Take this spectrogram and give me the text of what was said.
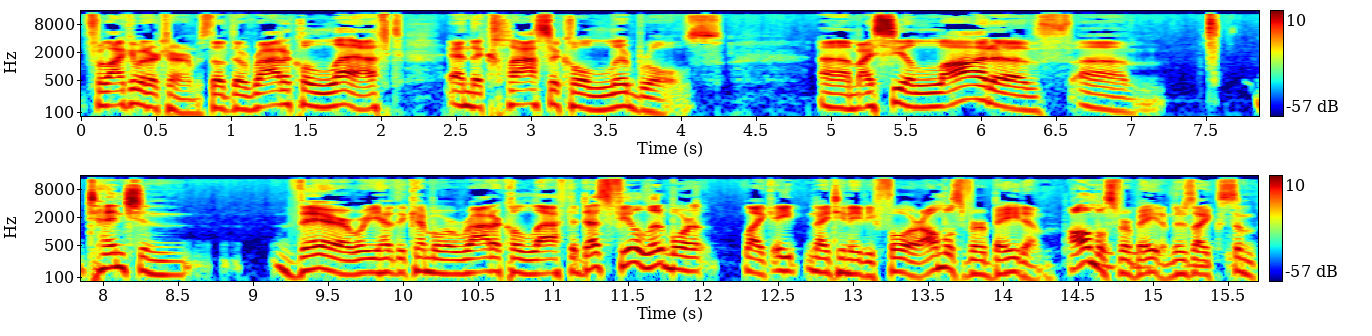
for lack of better terms, the, the radical left and the classical liberals. Um, I see a lot of um, tension there where you have the kind of a radical left. It does feel a little more like eight, 1984, almost verbatim, almost mm-hmm. verbatim. There's like some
